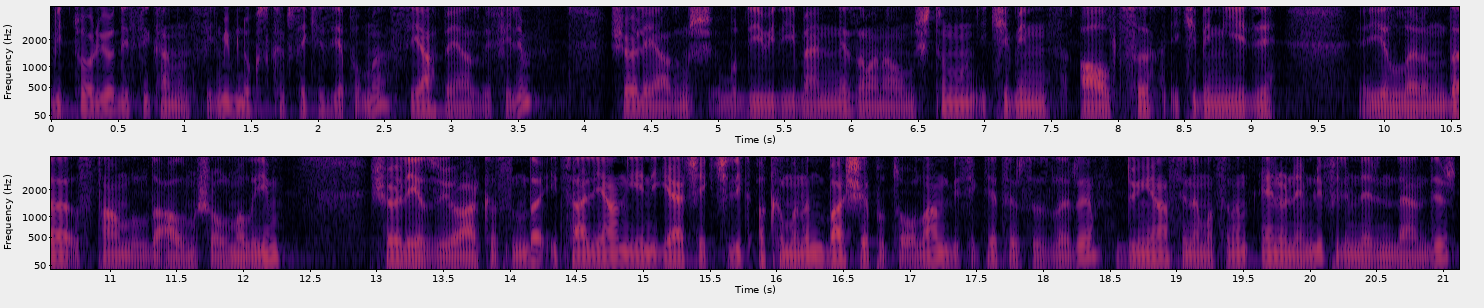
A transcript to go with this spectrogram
Vittorio De Sica'nın filmi 1948 yapımı siyah beyaz bir film. Şöyle yazmış bu DVD'yi ben ne zaman almıştım? 2006-2007 yıllarında İstanbul'da almış olmalıyım. Şöyle yazıyor arkasında İtalyan yeni gerçekçilik akımının başyapıtı olan Bisiklet Hırsızları dünya sinemasının en önemli filmlerindendir.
